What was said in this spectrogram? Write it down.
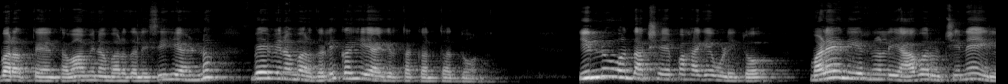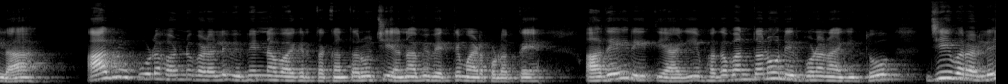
ಬರುತ್ತೆ ಅಂತ. ಮಾವಿನ ಮರದಲ್ಲಿ ಸಿಹಿ ಹಣ್ಣು ಬೇವಿನ ಮರದಲ್ಲಿ ಕಹಿಯಾಗಿರ್ತಕ್ಕಂಥದ್ದು ಅಂತ. ಇಲ್ಲೂ ಒಂದು ಆಕ್ಷೇಪ ಹಾಗೆ ಉಳಿತು. ಮಳೆ ನೀರಿನಲ್ಲಿ ಯಾವ ರುಚಿನೇ ಇಲ್ಲ. ಆದರೂ ಕೂಡ ಹಣ್ಣುಗಳಲ್ಲಿ ವಿಭಿನ್ನವಾಗಿರ್ತಕ್ಕಂಥ ರುಚಿಯನ್ನು ಅಭಿವ್ಯಕ್ತಿ ಮಾಡಿಕೊಡುತ್ತೆ ಅದೇ ರೀತಿಯಾಗಿ ಭಗವಂತನೂ ನಿರ್ಗುಣನಾಗಿದ್ದು ಜೀವರಲ್ಲಿ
